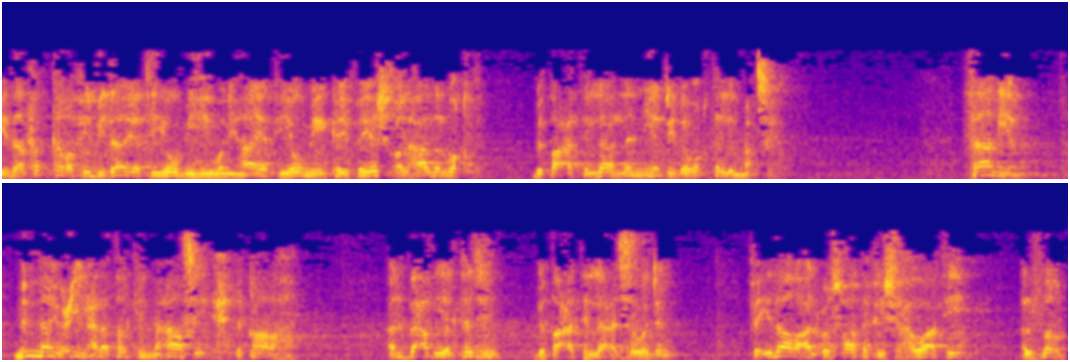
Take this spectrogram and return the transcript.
إذا فكر في بداية يومه ونهاية يومه كيف يشغل هذا الوقت بطاعة الله لن يجد وقتا للمعصية. ثانيا مما يعين على ترك المعاصي احتقارها. البعض يلتزم بطاعة الله عز وجل فإذا رأى العصاة في شهوات الفرج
